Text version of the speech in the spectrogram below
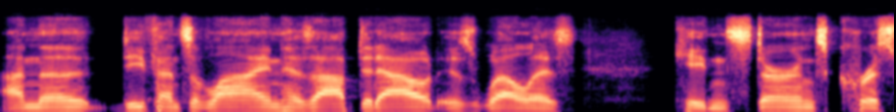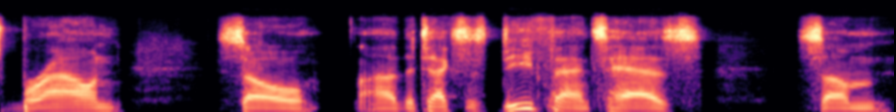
on the defensive line has opted out, as well as Caden Sterns, Chris Brown. So uh, the Texas defense has some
